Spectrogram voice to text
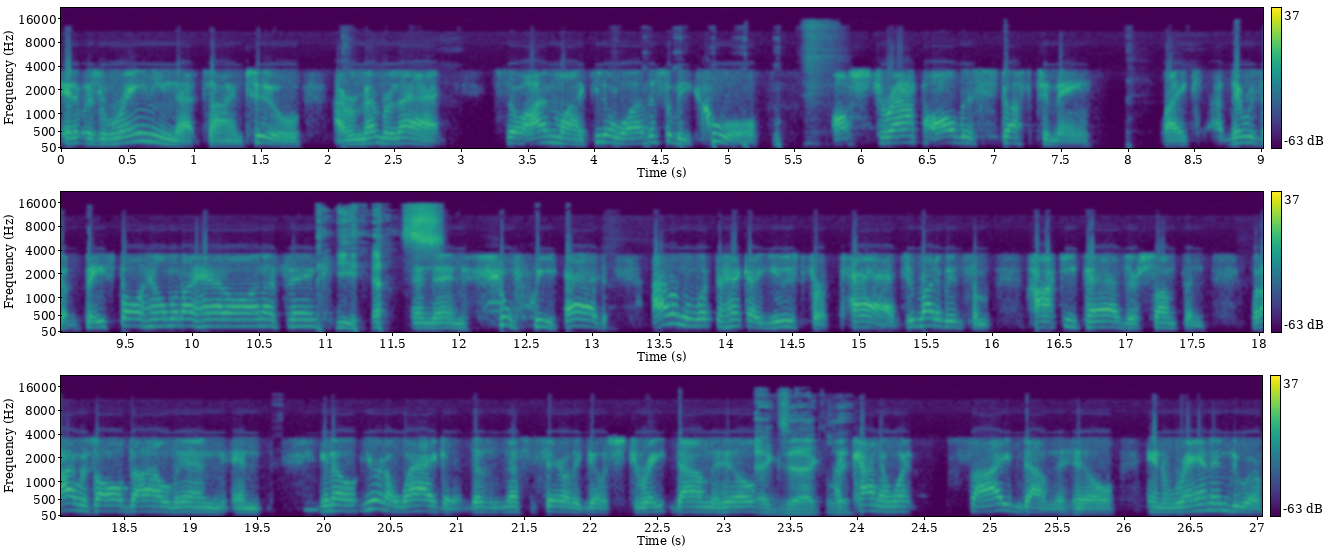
and it was raining that time too. I remember that. So I'm like, you know what? This will be cool. I'll strap all this stuff to me. Like there was a baseball helmet I had on, I think. Yes. And then we had I don't know what the heck I used for pads. There might have been some hockey pads or something, but I was all dialed in and you know, you're in a wagon. It doesn't necessarily go straight down the hill. Exactly. I kind of went side down the hill and ran into a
